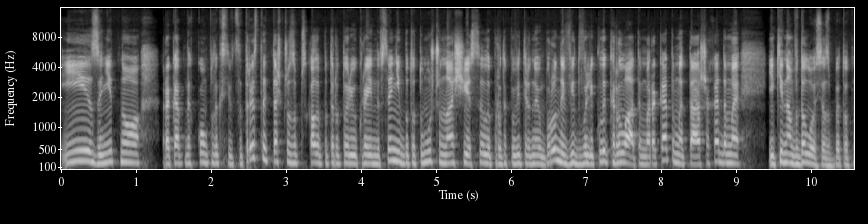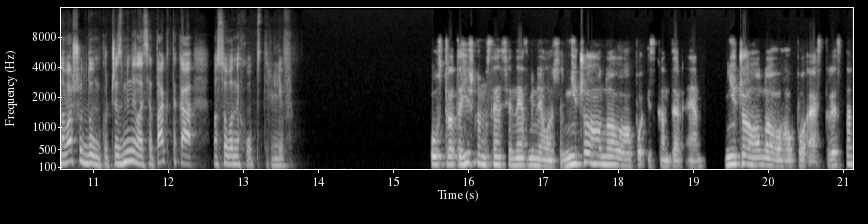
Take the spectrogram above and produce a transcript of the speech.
і зенітно-ракетних комплексів С-300, те, що запускали по території України, все нібито тому, що наші сили протиповітряної оборони відволікли крилатими ракетами та шахедами, які нам вдалося збити. От на вашу думку, чи змінилася тактика масованих обстрілів? У стратегічному сенсі не змінилося. Нічого нового по Іскандер М, нічого нового по С-300,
